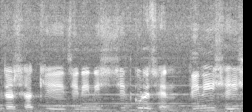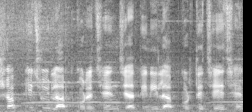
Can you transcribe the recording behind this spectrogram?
এটার সাক্ষী যিনি নিশ্চিত করেছেন, তিনি সেই সব কিছু লাভ করেছেন যা তিনি লাভ করতে চেয়েছেন।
